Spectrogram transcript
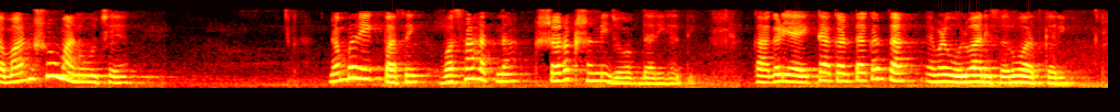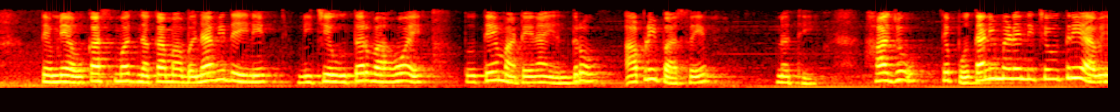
તમારું શું માનવું છે? નંબર એક પાસે વસાહતના સંરક્ષણની જવાબદારી હતી. કાગળિયા એકઠા કરતાં કરતાં એમણે બોલવાની શરૂઆત કરી. તેમને અવકાશમાં જ નકામા બનાવી દઈને નીચે ઉતરવા હોય તો તે માટેના યંત્રો આપણી પાસે નથી. હા, જો તે પોતાની મેળે નીચે ઉતરી આવે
